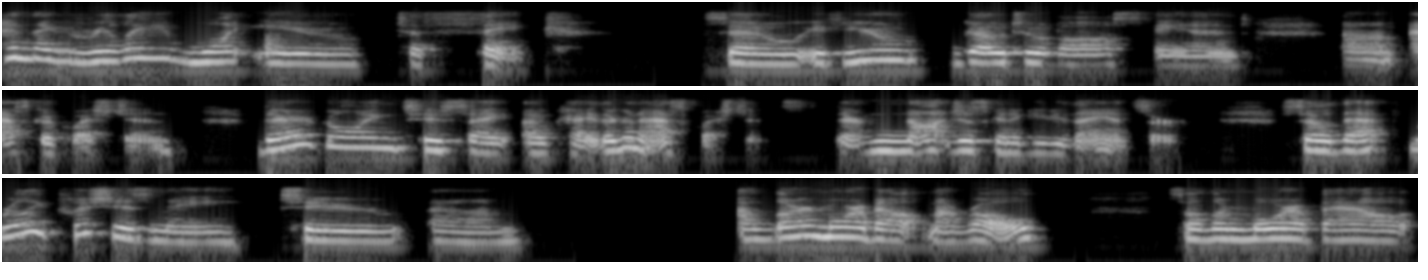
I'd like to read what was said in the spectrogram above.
and they really want you to think so if you go to a boss and um, ask a question they're going to say okay they're going to ask questions they're not just going to give you the answer so that really pushes me to um, I learn more about my role. So I learn more about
